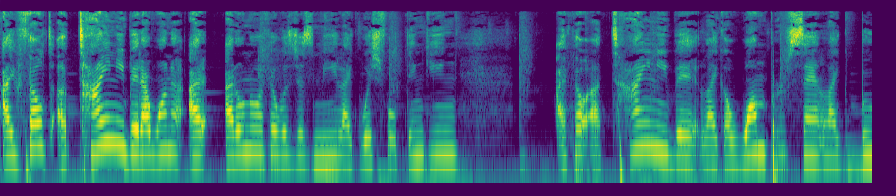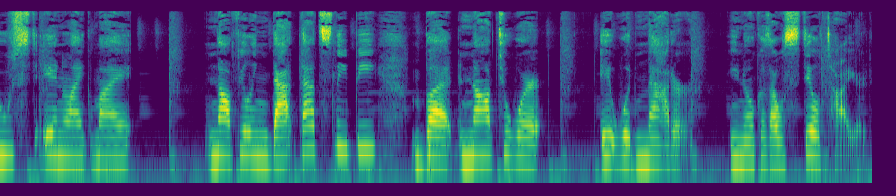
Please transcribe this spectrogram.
I felt a tiny bit. I want to, I, I don't know if it was just me, like wishful thinking. I felt a tiny bit, like a 1% like boost in like my not feeling that, that sleepy, but not to where it would matter you know, because I was still tired.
